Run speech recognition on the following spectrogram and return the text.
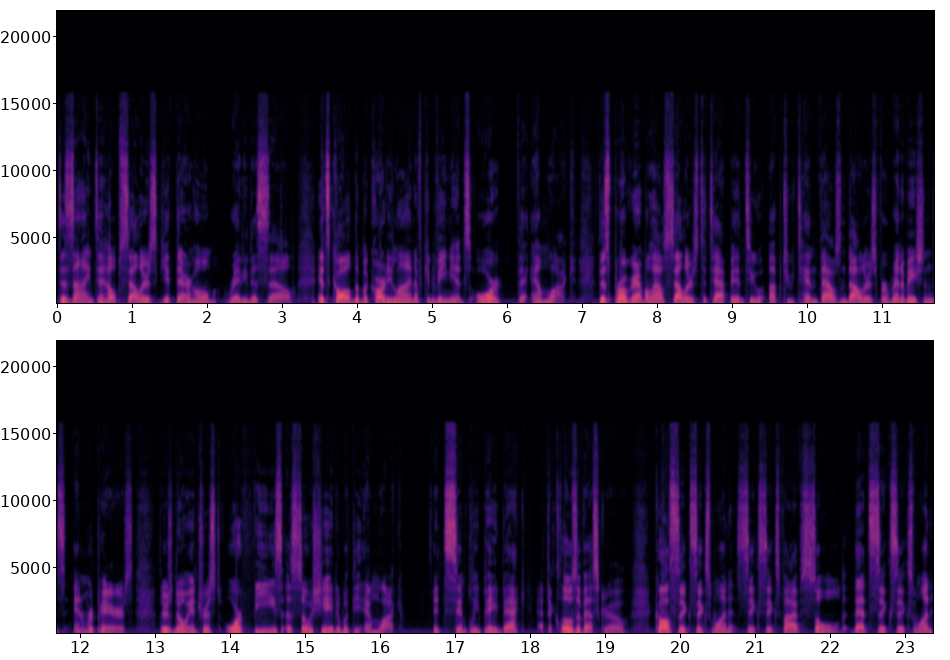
designed to help sellers get their home ready to sell. It's called the McCarty Line of Convenience or the MLOC. This program allows sellers to tap into up to $10,000 for renovations and repairs. There's no interest or fees associated with the MLOC. It's simply paid back at the close of escrow. Call 661 665 SOLD. That's 661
